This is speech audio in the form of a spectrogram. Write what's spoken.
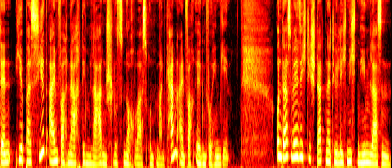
Denn hier passiert einfach nach dem Ladenschluss noch was und man kann einfach irgendwo hingehen. Und das will sich die Stadt natürlich nicht nehmen lassen.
